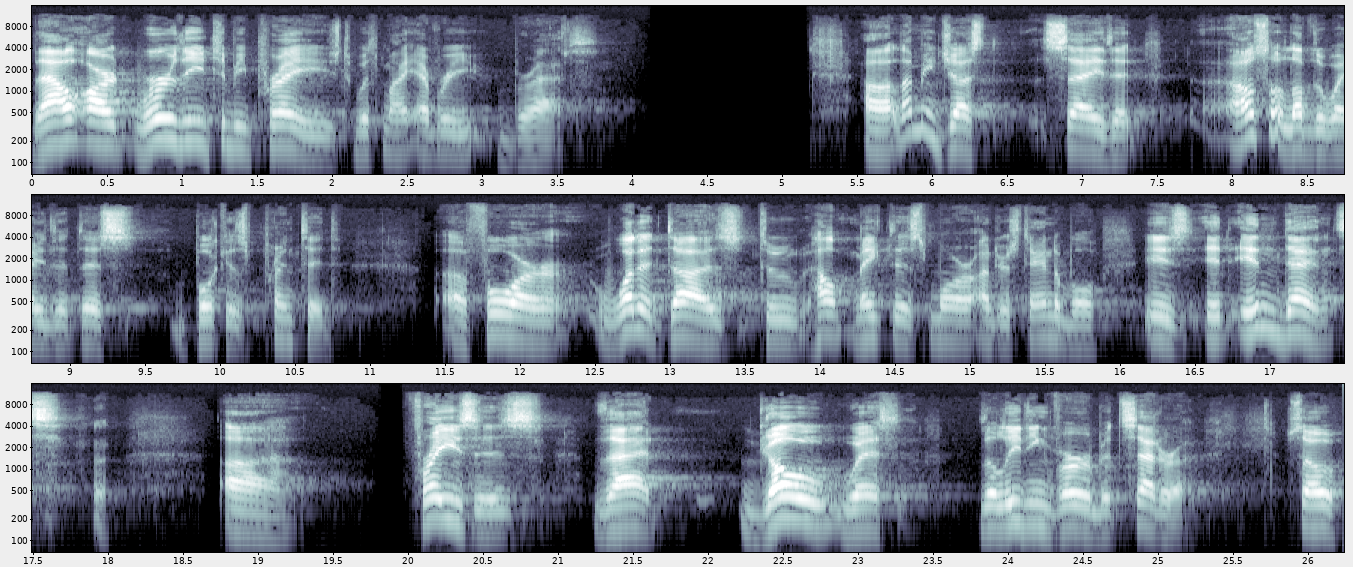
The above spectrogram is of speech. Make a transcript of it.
Thou art worthy to be praised with my every breath. Uh, let me just say that I also love the way that this book is printed uh, for what it does to help make this more understandable is it indents uh, phrases that go with the leading verb, etc. So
